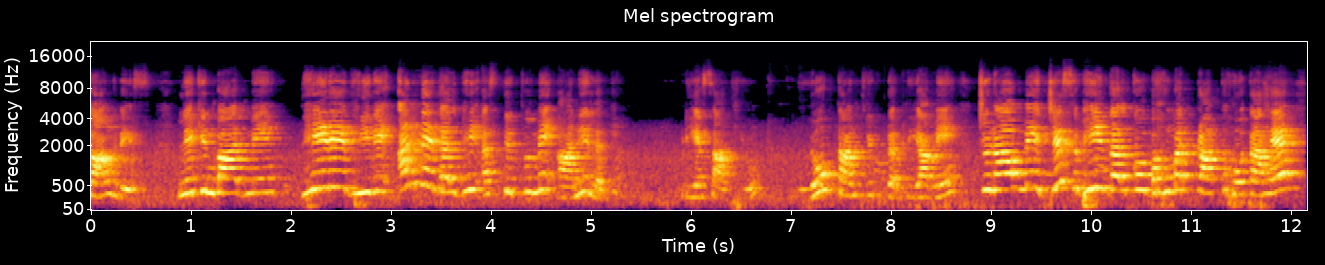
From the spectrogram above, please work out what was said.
कांग्रेस। लेकिन बाद में धीरे धीरे अन्य दल भी अस्तित्व में आने लगे। प्रिय साथियों लोकतांत्रिक प्रक्रिया में चुनाव में जिस भी दल को बहुमत प्राप्त होता है,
